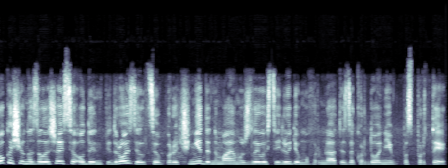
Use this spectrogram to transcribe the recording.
Поки що нас залишився один підрозділ це в Перечині, де немає можливості людям оформляти закордонні паспорти.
